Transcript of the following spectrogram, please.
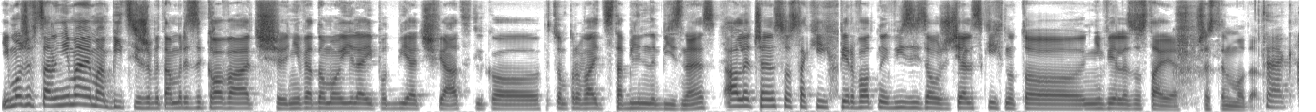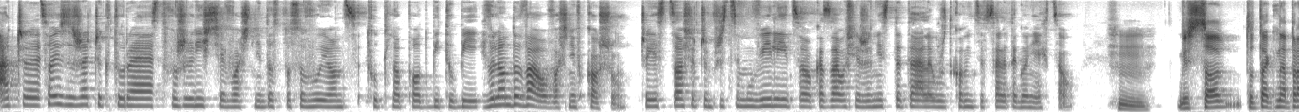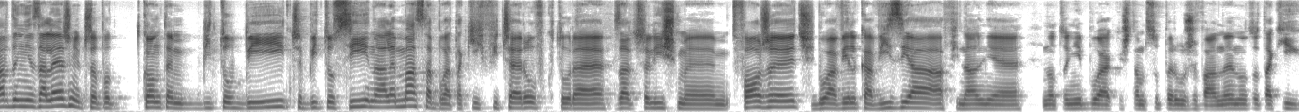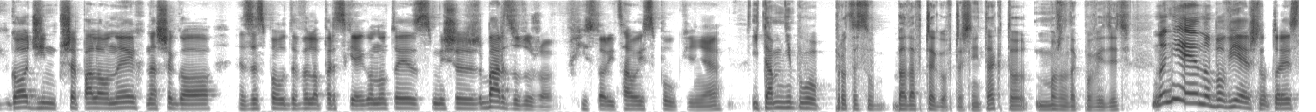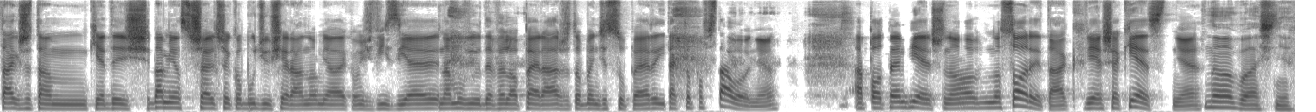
I może wcale nie mają ambicji, żeby tam ryzykować nie wiadomo ile i podbijać świat, tylko chcą prowadzić stabilny biznes, ale często z takich pierwotnych wizji założycielskich, no to niewiele zostaje przez ten model. Tak. A czy coś z rzeczy, które stworzyliście właśnie dostosowując Tutlo pod B2B, wylądowało właśnie w koszu? Czy jest coś, o czym wszyscy mówili, co okazało się, że niestety, ale użytkownicy wcale tego nie chcą? Hmm. Wiesz co, to tak naprawdę niezależnie, czy to pod kątem B2B czy B2C, no ale masa była takich feature'ów, które zaczęliśmy tworzyć, była wielka wizja, a finalnie no to nie było jakoś tam super używane, no to takich godzin przepalonych naszego zespołu deweloperskiego, no to jest myślę, że bardzo dużo w historii całej spółki, nie? I tam nie było procesu badawczego wcześniej, tak? To można tak powiedzieć. No nie, no bo wiesz, no to jest tak, że tam kiedyś Damian Strzelczyk obudził się rano, miał jakąś wizję, namówił dewelopera, że to będzie super i tak to powstało, nie? A potem wiesz, no, no sorry, tak, wiesz jak jest, nie? No właśnie.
